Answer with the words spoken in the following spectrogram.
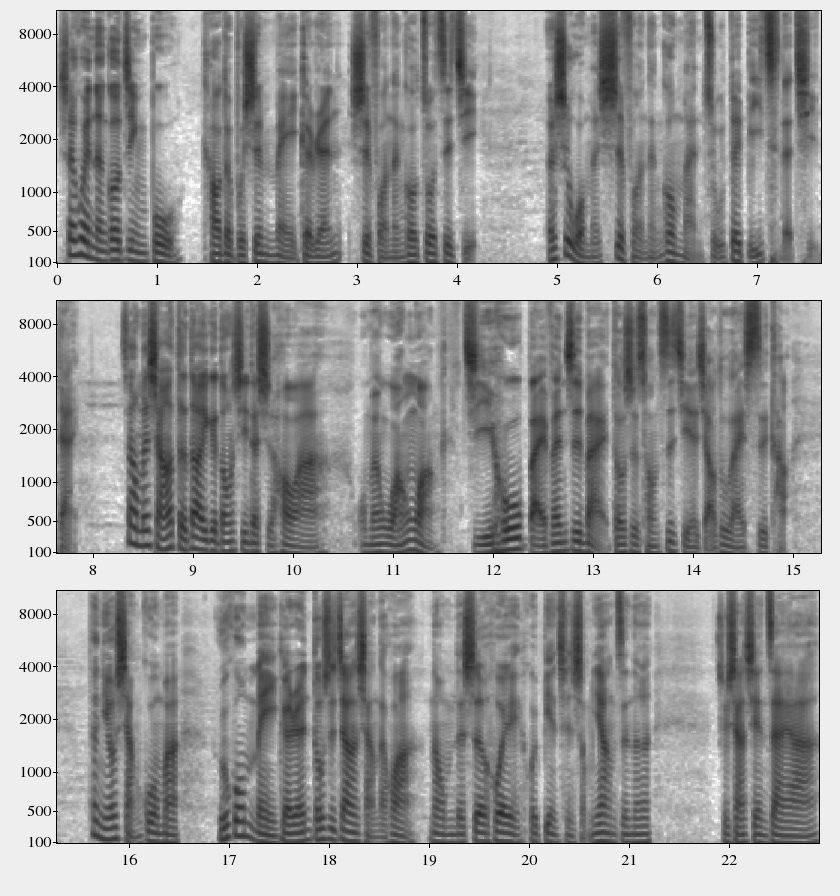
社会能够进步，靠的不是每个人是否能够做自己，而是我们是否能够满足对彼此的期待。在我们想要得到一个东西的时候啊，我们往往几乎百分之百都是从自己的角度来思考。那你有想过吗？如果每个人都是这样想的话，那我们的社会会变成什么样子呢？就像现在啊，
